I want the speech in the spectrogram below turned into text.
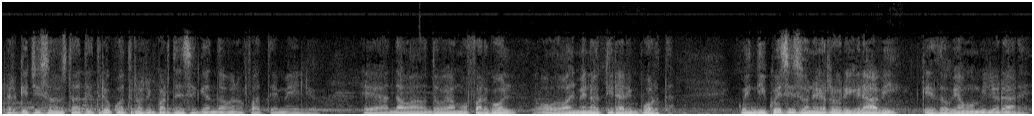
perché ci sono state 3 o 4 ripartenze che andavano fatte meglio e andavano, dovevamo fare gol o almeno tirare in porta. Quindi questi sono errori gravi che dobbiamo migliorare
